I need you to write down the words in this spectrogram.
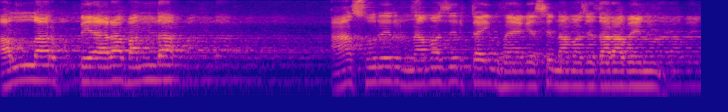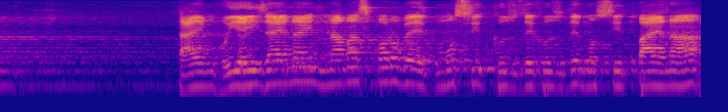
আল্লাহর পেয়ারা বান্দা আসরের নামাজের টাইম হয়ে গেছে, নামাজে দাঁড়াবেন। টাইম হইয়াই যায় নাই, নামাজ পড়বে, মসজিদ খুঁজতে খুঁজতে মসজিদ পায় না।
